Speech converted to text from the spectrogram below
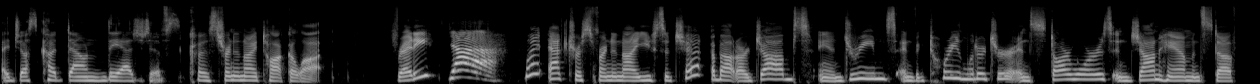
I just cut down the adjectives. Because Trin and I talk a lot. Ready? Yeah. My actress friend and I used to chat about our jobs and dreams and Victorian literature and Star Wars and Jon Hamm and stuff.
